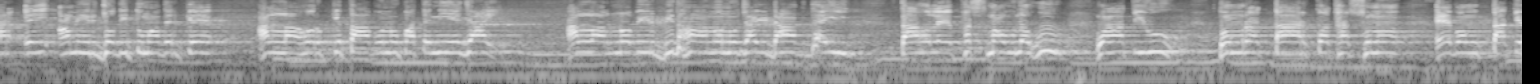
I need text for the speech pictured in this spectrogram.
আর এই আমির যদি তোমাদেরকে আল্লাহর কিতাব অনুপাতে নিয়ে যায়, আল্লাহর নবীর বিধান অনুযায়ী ডাক দেয়, তাহলে ফসমাউলাহু ওয়াতিউ, তোমরা তার কথা শোনো এবং তাকে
